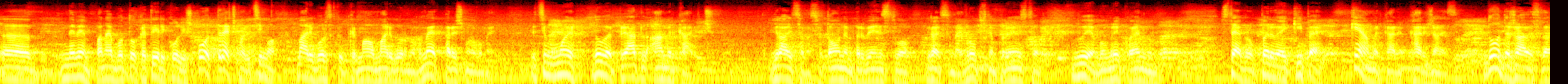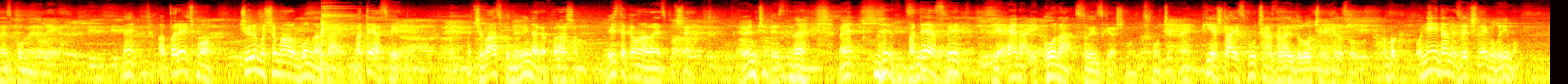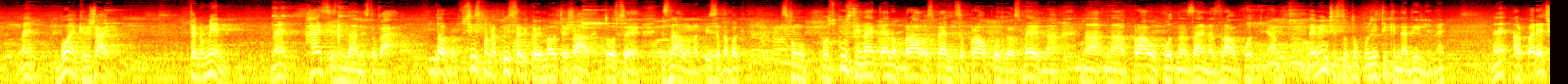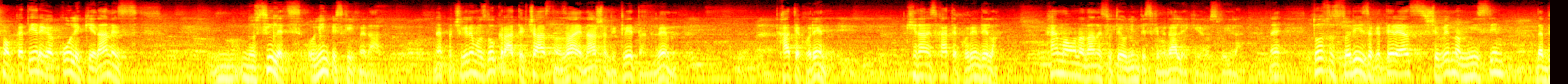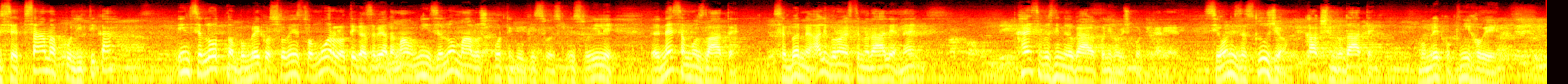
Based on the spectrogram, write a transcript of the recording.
uh, ne vem, pa naj bo to kateri koli šport, rečemo recimo Mariborski, ker imamo Maribor nogomet, pa rečemo nogomet. Recimo moj dober prijatelj Amir Karič. Igrali so na svetovnem prvenstvu, igrali so na evropskem prvenstvu, bil je, bom rekel, en stebrov prve ekipe, kje je Amerikar, kar je žalec? Kdo države se danes spomnijo njega? Ne? Ali pa rečemo, če gremo še malo bolj nazaj, Mateja Svet. Pa če vas kot novinarja vprašam, veste, kaj ona danes počne? Ne vem, če veste. Ne. Ne? Mateja Svet je ena ikona slovenskega smučanja, ki je šla iz smučanja zaradi določenih razlogov. Ampak o njej danes več ne govorimo. Ne? Bojan Križaj, fenomen. Ne? Kaj se z njim danes dogaja? Dobro, vsi smo napisali, ko je imel težave, to se je znalo napisati, ampak smo poskusili najti eno pravo smernico, pravo pot ga usmeriti na, na, na pravo pot nazaj, na zdravo pot. Ja, ne vem, če so to politiki naredili. Ne? Ne? Ali pa rečemo, katerega koli, ki je danes nosilec olimpijskih medalj. Ne? Pa če gremo zelo kratek čas nazaj, naša dekleta, ne vem, Katja Koren, ki danes Katja Koren dela. Kaj ima ona danes od te olimpijske medalje, ki je osvojila? Ne? To so stvari, za katere jaz še vedno mislim, da bi se sama politika in celotno, bom rekel, slovenstvo moralo tega zavedati, da imamo mi zelo malo športnikov, ki so osvojili eh, ne samo zlate, srebrne ali bronaste medalje. Ne? Kaj se bo z njimi dogajalo po njihovi športni karieri? Si oni zaslužijo kakšen dodatek, bom rekel, k njihovi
